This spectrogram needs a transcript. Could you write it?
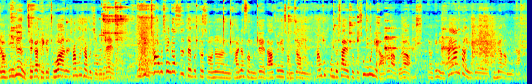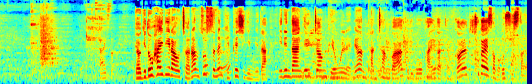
여기는 제가 되게 좋아하는 샤브샤브 집인데 이 집 처음 생겼을 때부터 저는 다녔었는데 나중에 점점 한국 분들 사이에서도 소문이 나더라고요. 여기는 이 하얀 탕 이게 유명합니다. 맛있어요. 여기도 하이디라오처럼 소스는 뷔페식입니다. 1인당 일정 비용을 내면 반찬과 그리고 과일 같은 걸 추가해서 먹을 수 있어요.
